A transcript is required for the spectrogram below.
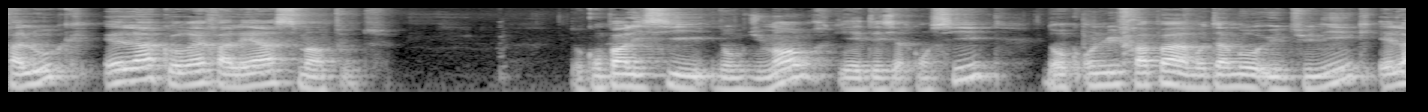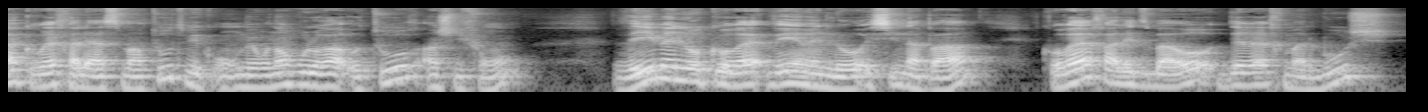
chalouk ela korech alea smartut. Donc on parle ici donc du membre qui a été circoncis. Donc on ne lui fera pas mot à mot une tunique. Et là korech alea smartut, mais on, enroulera autour un chiffon. Korech, veimenlo, et s'il n'a pas, korech derech malbouche.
